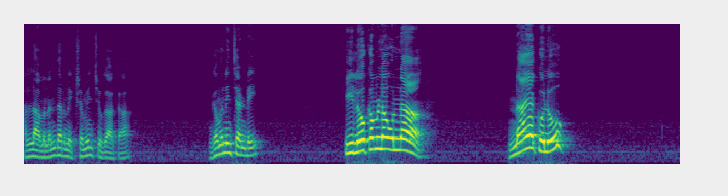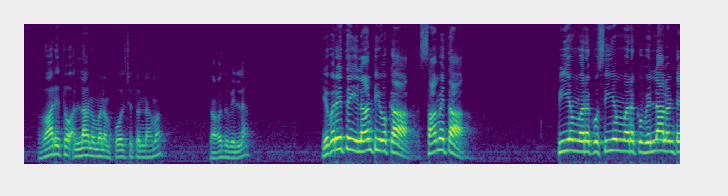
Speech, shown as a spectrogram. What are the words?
అల్లా మనందరిని క్షమించుగాక గమనించండి. ఈ లోకంలో ఉన్న నాయకులు వారితో అల్లాను మనం పోల్చుతున్నామా? నవదువిల్లా ఎవరైతే ఇలాంటి ఒక సామెత పిఎం వరకు సీఎం వరకు వెళ్ళాలంటే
